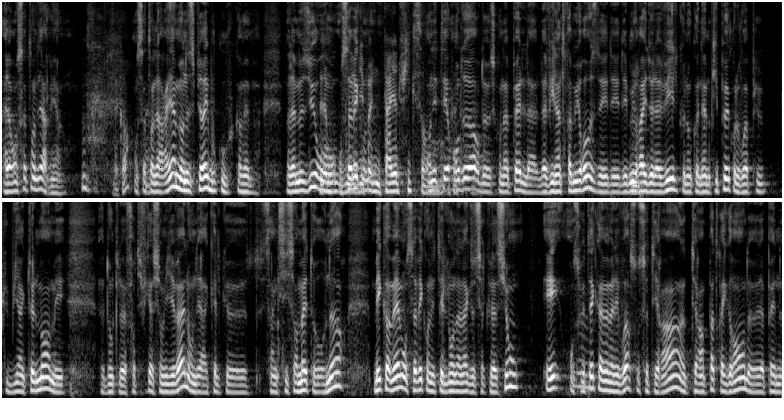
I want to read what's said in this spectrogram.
Alors on s'attendait à rien. D'accord. On s'attendait à rien, mais on espérait beaucoup quand même. Dans la mesure où on, savait qu'on. pas une période fixe. on était en, dehors de ce qu'on appelle la, ville intramuros, des, murailles de la ville, que l'on connaît un petit peu, qu'on ne voit plus, plus bien actuellement, mais euh, donc la fortification médiévale, on est à quelques 500-600 mètres au nord, mais quand même, on savait qu'on était le long d'un axe de circulation, et on souhaitait quand même aller voir sur ce terrain, un terrain pas très grand, d'à peine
